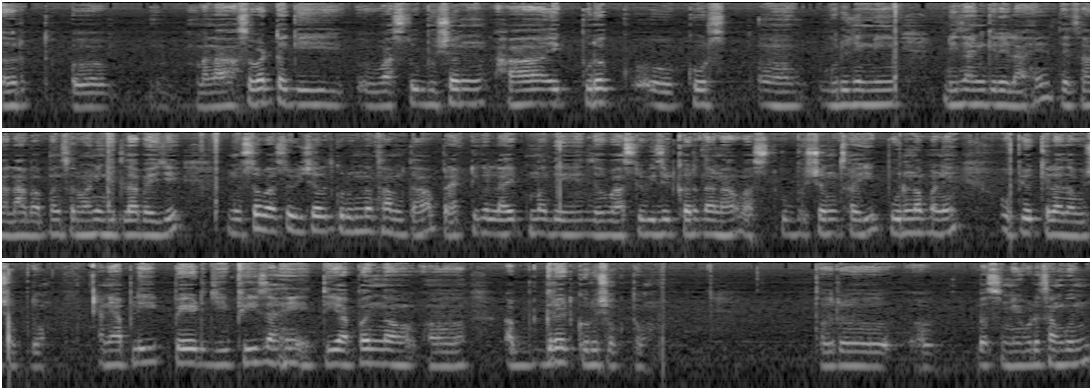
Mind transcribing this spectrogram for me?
तर मला असं वाटतं की वास्तुभूषण हा एक पूरक कोर्स गुरुजींनी डिझाईन केलेला आहे. त्याचा लाभ आपण सर्वांनी घेतला पाहिजे. नुसतं वास्तू विचार करून न थांबता प्रॅक्टिकल लाईफमध्ये जर वास्तू विजिट करताना वास्तुभूषणचाही पूर्णपणे उपयोग केला जाऊ शकतो. आणि आपली पेड जी फीज आहे ती आपण अपग्रेड करू शकतो. तर बस मी एवढं सांगून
